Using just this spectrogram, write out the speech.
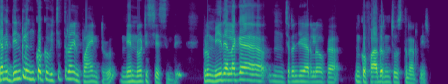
కానీ దీంట్లో ఇంకొక విచిత్రమైన పాయింట్ నేను నోటీస్ చేసింది. ఇప్పుడు మీరు ఎలాగా చిరంజీవి గారిలో ఒక ఇంకో father ని చూస్తున్నారు మీరు?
